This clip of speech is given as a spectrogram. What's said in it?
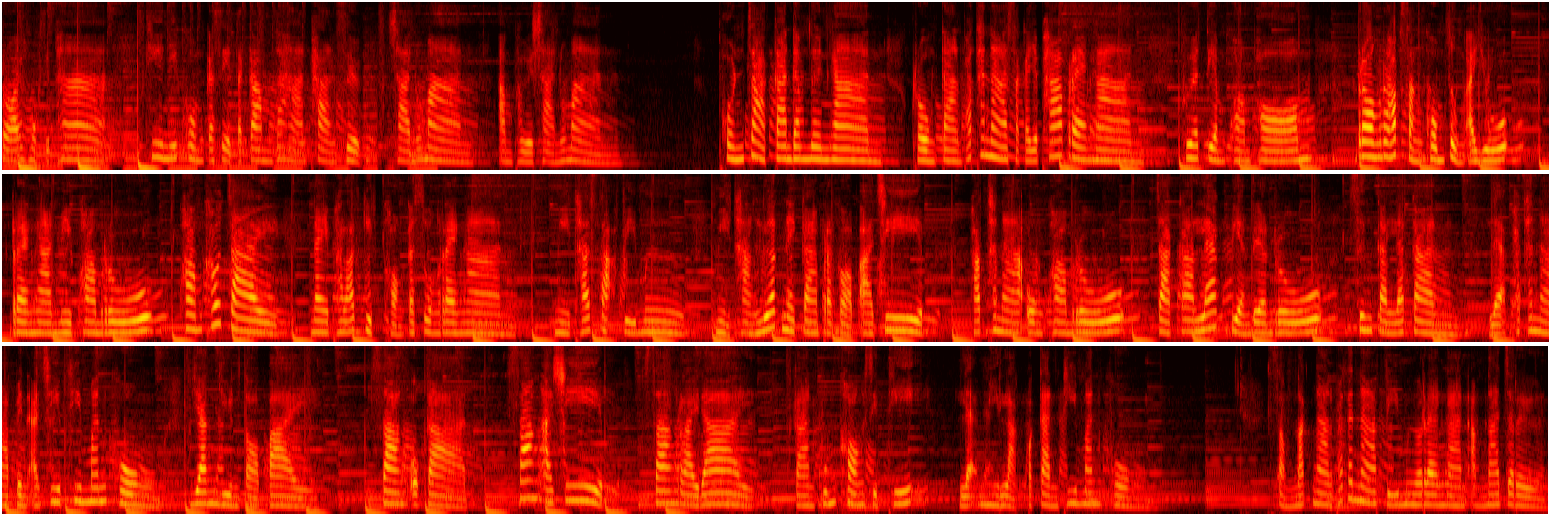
2565 ที่นิคมเกษตรกรรมทหารผ่านศึก ชานุมานอำเภอชานุมาน ผลจากการดำเนินงาน โครงการพัฒนาศักยภาพแรงงาน เพื่อเตรียมความพร้อม รองรับสังคมสูงอายุ แรงงานมีความรู้ ความเข้าใจ ในภารกิจของกระทรวงแรงงาน มีทักษะฝีมือ มีทางเลือกในการประกอบอาชีพ พัฒนาองค์ความรู้ จากการแลกเปลี่ยนเรียนรู้ ซึ่งกันและกัน และพัฒนาเป็นอาชีพที่มั่นคง ยั่งยืนต่อไป สร้างโอกาส สร้างอาชีพ สร้างรายได้ การคุ้มครองสิทธิ และมีหลักประกันที่มั่นคงสำนักงานพัฒนาฝีมือแรงงานอำนาจเจริญ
